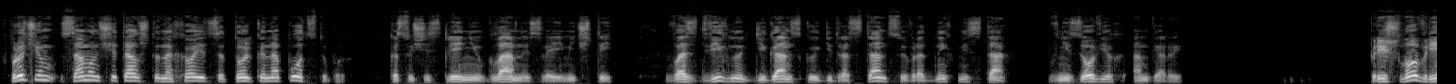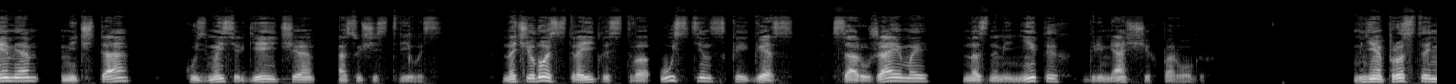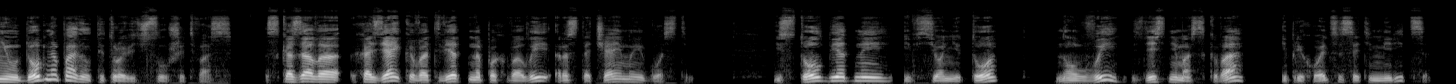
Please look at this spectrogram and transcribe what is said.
Впрочем, сам он считал, что находится только на подступах к осуществлению главной своей мечты – воздвигнуть гигантскую гидростанцию в родных местах, в низовьях Ангары. Пришло время, мечта Кузьмы Сергеевича осуществилась. Началось строительство Устинской ГЭС, сооружаемой на знаменитых гремящих порогах. «Мне просто неудобно, Павел Петрович, слушать вас», сказала хозяйка в ответ на похвалы, расточаемые гостем. «И стол бедный, и все не то, но, увы, здесь не Москва, и приходится с этим мириться.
